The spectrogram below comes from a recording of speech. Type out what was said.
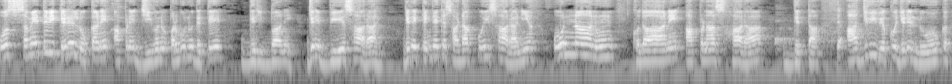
ਉਸ ਸਮੇਂ ਤੇ ਵੀ ਕਿਹੜੇ ਲੋਕਾਂ ਨੇ ਆਪਣੇ ਜੀਵਨ ਨੂੰ ਪ੍ਰਭੂ ਨੂੰ ਦਿੱਤੇ? ਗਰੀਬਾਂ ਨੇ, ਜਿਹੜੇ ਬੇਸਹਾਰਾ ਹੈ ਜਿਹੜੇ ਕਹਿੰਦੇ ਕਿ ਸਾਡਾ ਕੋਈ ਸਹਾਰਾ ਨਹੀਂ ਆ ਉਹਨਾਂ ਨੂੰ ਖੁਦਾ ਨੇ ਆਪਣਾ ਸਹਾਰਾ ਦਿੱਤਾ। ਤੇ ਅੱਜ ਵੀ ਵੇਖੋ ਜਿਹੜੇ ਲੋਕ,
